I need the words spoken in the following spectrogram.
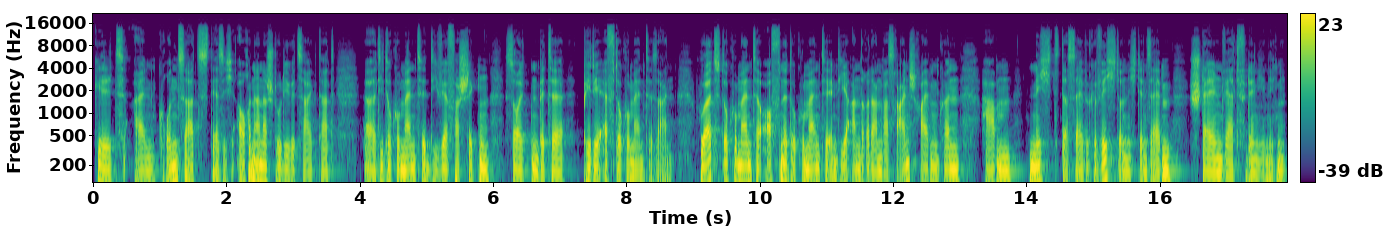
gilt ein Grundsatz, der sich auch in einer Studie gezeigt hat. Äh, die Dokumente, die wir verschicken, sollten bitte PDF-Dokumente sein. Word-Dokumente, offene Dokumente, in die andere dann was reinschreiben können, haben nicht dasselbe Gewicht und nicht denselben Stellenwert für denjenigen,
